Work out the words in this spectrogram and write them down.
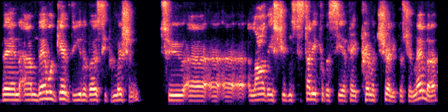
then um, they will give the university permission to uh, uh, uh allow these students to study for the CFA prematurely. Because remember,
